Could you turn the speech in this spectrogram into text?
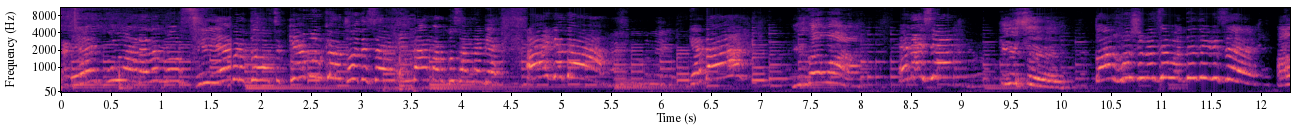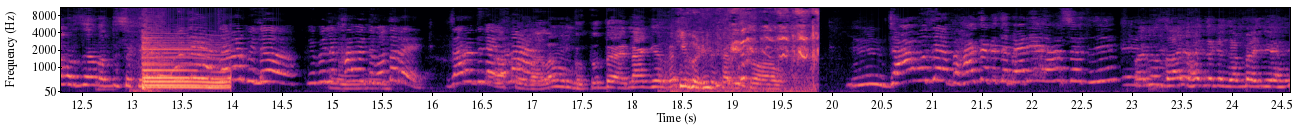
এই পুলারে রে মরছি এবারে হচ্ছে কেমন করে থই দিছে না আমার গুছান না গে আই গেদা! গেদা! কি বাবা এ নাইছে কিসে তোর হুশুরে যে বদে দিয়ে গেছে। আমার যাবার দিছে কি? যাবার কইলো কি বলে খাবে দেবো তোরে? যারা দিন না? ভালো মন্দ তো দেয় না গেলে খালি খাও। হুম, যা বুঝে ভাজা কাজে বেরিয়ে আসছে বাইরে আই আই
